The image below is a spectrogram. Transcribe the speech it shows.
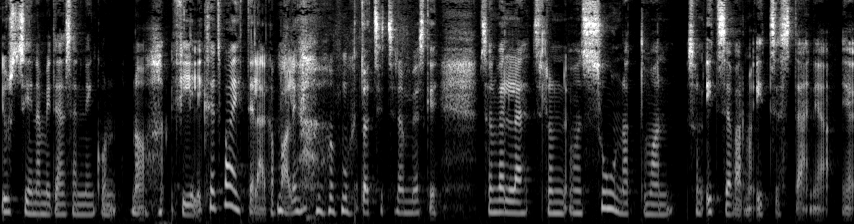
just siinä, miten sen niin kuin, no, fiilikset vaihtelee aika paljon, mutta sitten siinä on myöskin, se on välillä, se on, on suunnattoman, se on itsevarma itsestään ja, ja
